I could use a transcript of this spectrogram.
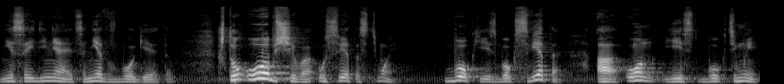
не соединяется, нет в Боге этого. Что общего у света с тьмой? Бог есть Бог света, а Он есть Бог тьмы.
